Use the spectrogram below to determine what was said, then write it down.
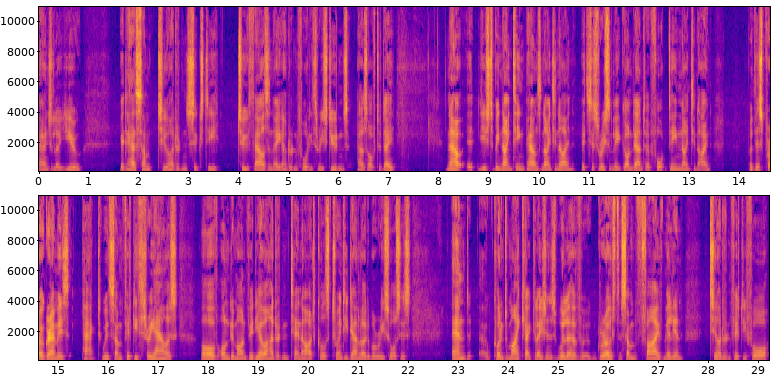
Angela Yu, it has some 262,843 students as of today. Now, it used to be £19.99. It's just recently gone down to $14.99. But this program is packed with some 53 hours of on demand video, 110 articles, 20 downloadable resources, and according to my calculations, will have grossed some five million two hundred fifty-four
